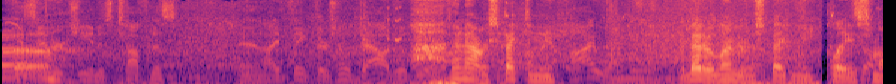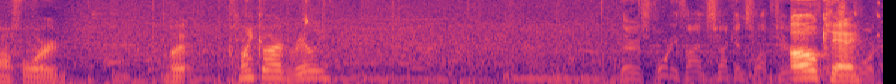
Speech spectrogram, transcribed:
Uh, they're not respecting me. They better learn to respect me. Play small forward, but point guard really? There's 45 seconds left here. Okay. In the first quarter.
